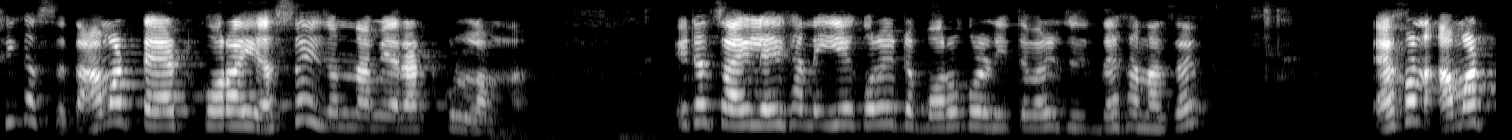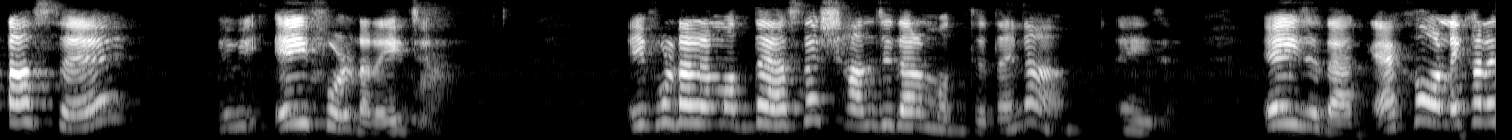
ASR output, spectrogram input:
ঠিক আছে? তা আমারটা অ্যাড করাই আছে, এই জন্য আমি আর অ্যাড করলাম না। এটা চাইলে এখানে ইয়ে করে, এটা বড় করে নিতে পারি যদি দেখা না যায়। এখন আমারটা আছে, এই ফোল্ডার এই যে। এই ফোল্ডারের মধ্যে আছে সানজিদার মধ্যে, তাই না? এই যে। এই যে দেখ, এখন এখানে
